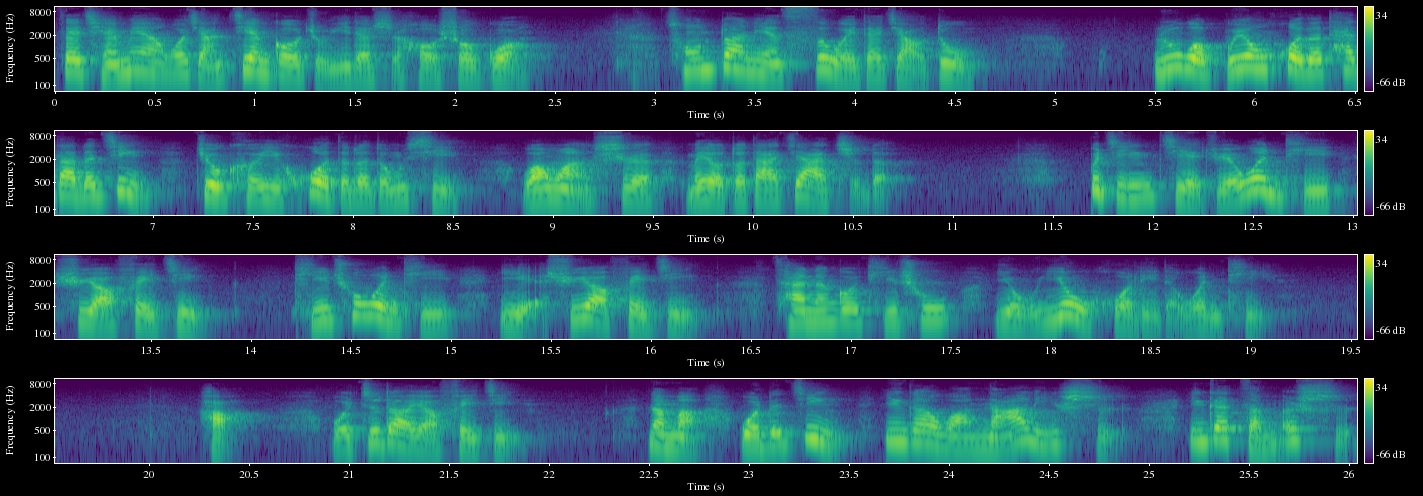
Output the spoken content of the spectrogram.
在前面我讲建构主义的时候说过，从锻炼思维的角度，如果不用获得太大的劲就可以获得的东西，往往是没有多大价值的。不仅解决问题需要费劲，提出问题也需要费劲，才能够提出有诱惑力的问题。好，我知道要费劲，那么我的劲应该往哪里使？应该怎么使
